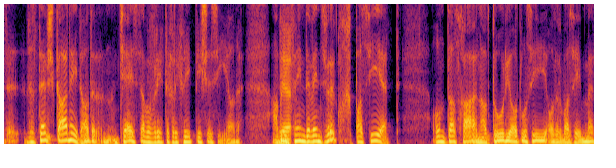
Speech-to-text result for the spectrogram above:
das, das darfst du gar nicht, oder? Ein Jazz aber vielleicht ein bisschen kritischer sein, oder? Aber Ja. ich finde, wenn es wirklich passiert, und das kann ein Naturjodel sein oder was immer,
